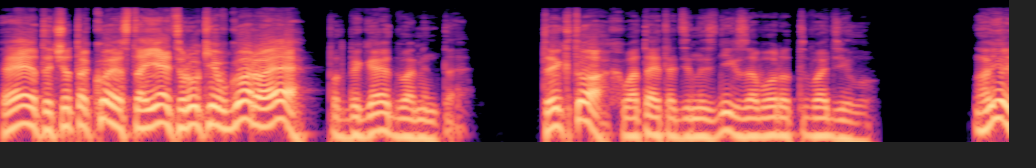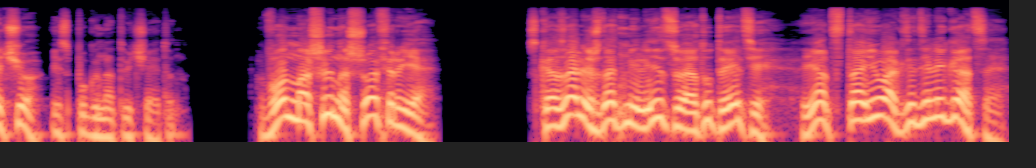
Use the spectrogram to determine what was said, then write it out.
«Э, ты что такое? Стоять, руки в гору, э!» — подбегают два мента. «Ты кто?» — хватает один из них за ворот водилу. «А я чё?» — испуганно отвечает он. «Вон машина, шофер я. Сказали ждать милицию, а тут эти. Я отстаю, а где делегация?»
